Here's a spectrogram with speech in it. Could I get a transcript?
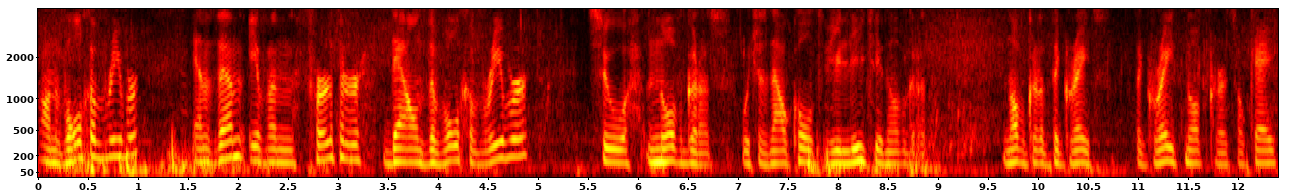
on Volkhov River, and then even further down the Volkhov River to Novgorod, which is now called Veliki Novgorod. Novgorod the Great, the Great Novgorod, okay?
